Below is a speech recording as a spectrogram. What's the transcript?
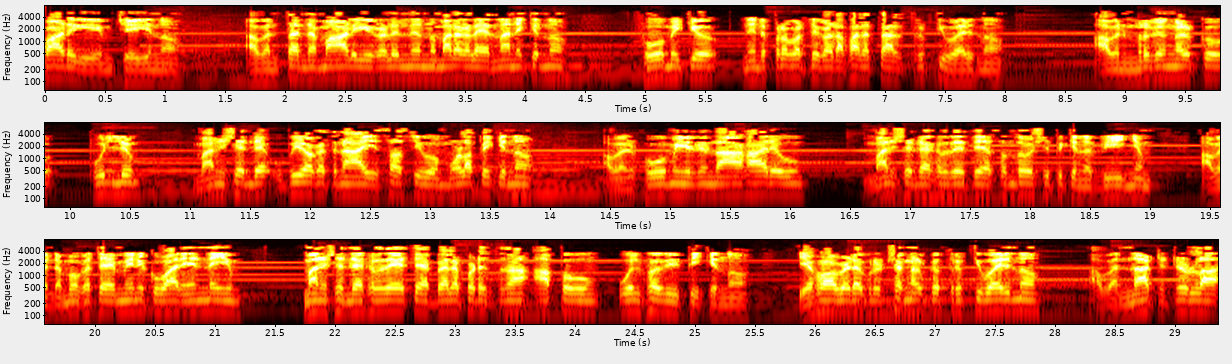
പാടുകയും ചെയ്യുന്നു. അവൻ തന്റെ മാളികകളിൽ നിന്ന് മലകളെ നനയ്ക്കുന്നു. ഭൂമിക്കു നിന്റെ പ്രവൃത്തികളുടെ ഫലത്താൽ തൃപ്തി വരുന്നു. അവൻ മൃഗങ്ങൾക്കു പുല്ലും മനുഷ്യന്റെ ഉപയോഗത്തിനായി സസ്യവും മുളപ്പിക്കുന്നു. അവൻ ഭൂമിയിൽ നിന്ന് ആഹാരവും മനുഷ്യന്റെ ഹൃദയത്തെ സന്തോഷിപ്പിക്കുന്ന വീഞ്ഞും അവന്റെ മുഖത്തെ മിനുക്കുവാൻ എണ്ണയും മനുഷ്യന്റെ ഹൃദയത്തെ ബലപ്പെടുത്തുന്ന അപ്പവും ഉത്ഭവിപ്പിക്കുന്നു. യഹോവയുടെ വൃക്ഷങ്ങൾക്ക് തൃപ്തി വരുന്നു. അവൻ നാട്ടിട്ടുള്ള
